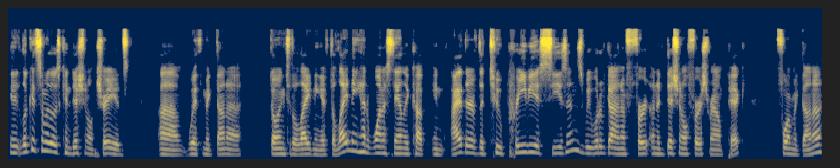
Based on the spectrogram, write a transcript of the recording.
You know, look at some of those conditional trades um, with McDonagh going to the Lightning. If the Lightning had won a Stanley Cup in either of the two previous seasons, we would have gotten a fir- an additional first round pick for McDonagh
